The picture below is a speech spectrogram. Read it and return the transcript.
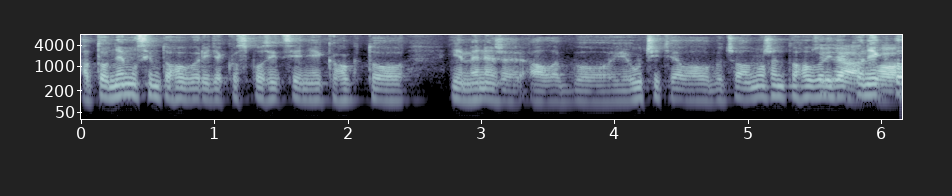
A to nemusím to hovoriť ako z pozície niekoho, kto je manažer, alebo je učiteľ, alebo čo, ale môžem to hovoriť Čiže ako, niekto...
